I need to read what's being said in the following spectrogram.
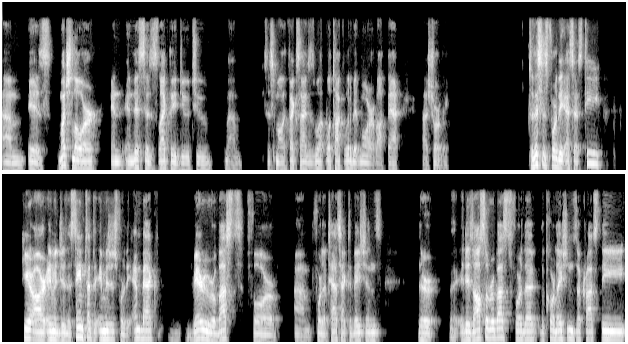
um, is much lower, and, and this is likely due to, um, to small effect sizes. We'll, we'll talk a little bit more about that uh, shortly. So this is for the SST. Here are images, the same types of images for the n-back, very robust for, um, for the task activations. There, it is also robust for the, the correlations across the,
